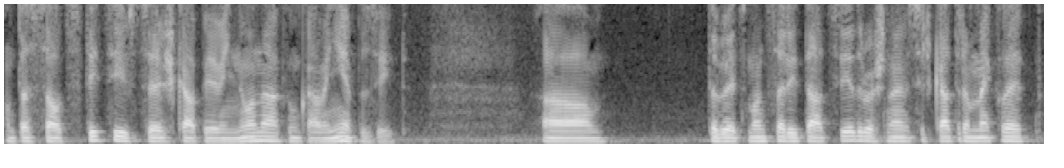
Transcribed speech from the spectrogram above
un tas sauc ticības ceļš, kā pie viņa nonākt un kā viņu iepazīt. Uh, tāpēc mans arī tāds iedrošinājums ir katram meklēt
